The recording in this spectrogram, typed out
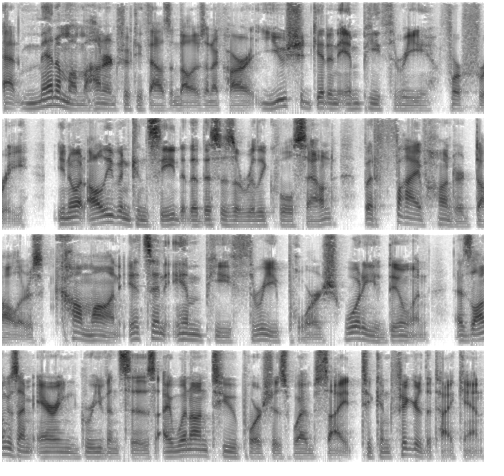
at minimum $150,000 on a car, you should get an MP3 for free. You know what? I'll even concede that this is a really cool sound, but $500. Come on. It's an MP3 Porsche. What are you doing? As long as I'm airing grievances, I went on to Porsche's website to configure the Taycan.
